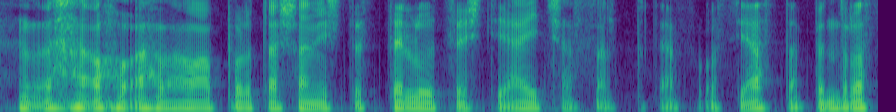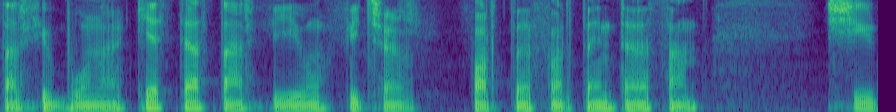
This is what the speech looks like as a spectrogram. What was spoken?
au, au apărut așa niște steluțe, știi, aici s-ar putea folosi asta, pentru asta ar fi bună, chestia asta ar fi un feature foarte, foarte interesant și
